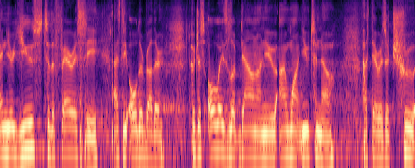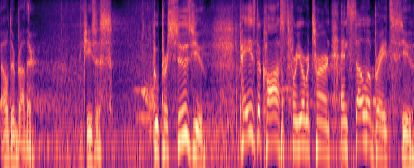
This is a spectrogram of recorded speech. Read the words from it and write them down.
and you're used to the Pharisee as the older brother who just always looked down on you, I want you to know that there is a true elder brother, Jesus, who pursues you, pays the cost for your return, and celebrates you.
